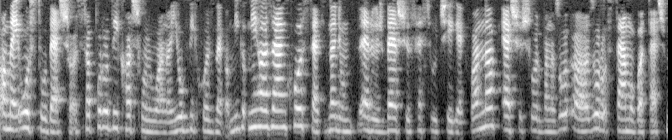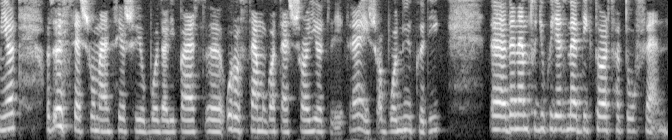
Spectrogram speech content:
amely osztódással szaporodik, hasonlóan a Jobbikhoz, meg a mi, mi hazánkhoz, tehát nagyon erős belső feszültségek vannak, elsősorban az, az orosz támogatás miatt. Az összes román szélsőjobboldali párt orosz támogatással jött létre, és abból működik, de nem tudjuk, hogy ez meddig tartható fenn.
